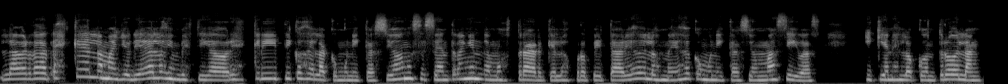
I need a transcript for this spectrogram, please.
La verdad es que la mayoría de los investigadores críticos de la comunicación se centran en demostrar que los propietarios de los medios de comunicación masivas y quienes lo controlan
